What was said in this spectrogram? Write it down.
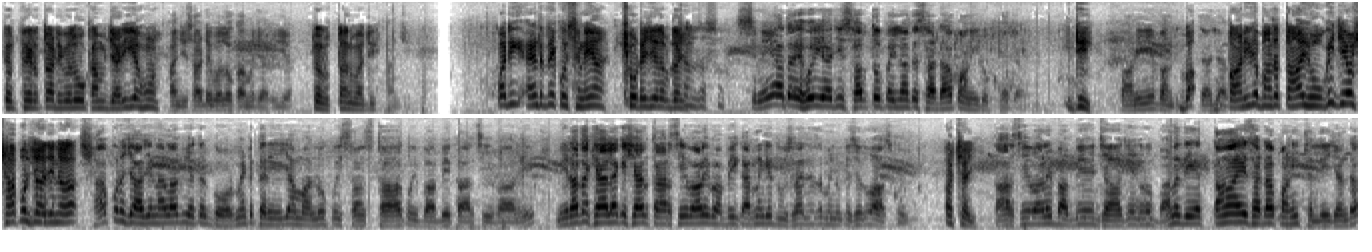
ਤੇ ਫਿਰ ਤੁਹਾਡੇ ਵੱਲੋਂ ਉਹ ਕੰਮ ਜਾਰੀ ਆ ਹੁਣ? ਹਾਂਜੀ ਸਾਡੇ ਵੱਲੋਂ ਕੰਮ ਜਾਰੀ ਆ। ਚਲੋ ਧੰਨਵਾਦ ਜੀ। ਹਾਂਜੀ। ਭਾਜੀ ਐਂਡ ਤੇ ਕੋਈ ਸੁਨੇਹਾ? ਛੋਟੇ ਜਿਹੇ ਲਫ਼ਜ਼ਾਂ 'ਚ। ਚਲ ਦੱਸੋ ਸਨੇਹਾ ਤਾਂ ਇਹੋ ਹੀ ਆ ਜੀ ਸਭ ਤੋਂ ਪਹਿਲਾਂ ਤੇ ਸਾਡਾ ਪਾਣੀ ਰੋਕਿਆ ਜਾਵੇ। ਜੀ। ਪਾਣੀ ਇਹ ਬੰਦ ਬ- ਕੀਤਾ ਜਾਵੇ। ਪਾਣੀ ਦਾ ਬੰਦ ਤਾਂ ਹੀ ਹੋਊਗੀ ਜੇ ਉਹ ਸ਼ਾਹਪੁਰ ਜਾ ਦੇ ਨਾਲ ਸ਼ਾਹਪੁਰ ਜਾਜਨ ਵਾਲਾ ਵੀ ਅਗਰ ਗਵਰਨਮੈਂਟ ਕਰੇ ਜਾਂ ਮੰਨ ਲਓ ਕੋਈ ਸੰਸਥਾ ਕੋਈ ਬਾਬੇ ਕਾਰ ਸੇਵਾ ਵਾਲੇ ਮੇਰਾ ਤਾਂ ਖਿਆਲ ਹੈ ਕਿ ਸ਼ਾਇਦ ਕਾਰ ਸੇਵਾ ਵਾਲੇ ਬਾਬੇ ਹੀ ਕਰਨਗੇ ਦੂਸਰਾ ਦੇ ਤਾਂ ਮੈਨੂੰ ਕਿਸੇ ਤੋਂ ਆਸ ਕੋਈ ਨਹੀਂ। ਅੱਛਾ ਜੀ। ਕਾਰ ਸੇਵਾ ਵਾਲੇ ਬਾਬੇ ਜਾ ਕੇ ਅਗਰ ਉਹ ਬੰਨਦੇ ਆ ਤਾਂ ਇਹ ਸਾਡਾ ਪਾਣੀ ਥੱਲੇ ਜਾਂਦਾ।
